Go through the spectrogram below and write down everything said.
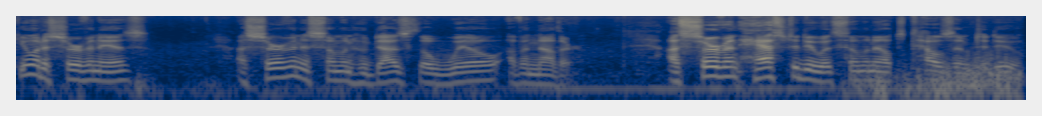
Do you know what a servant is? A servant is someone who does the will of another. A servant has to do what someone else tells them to do.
